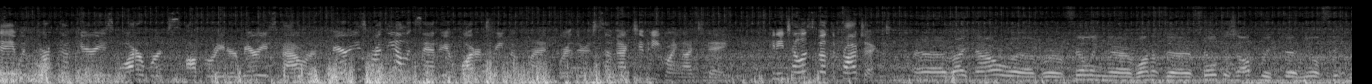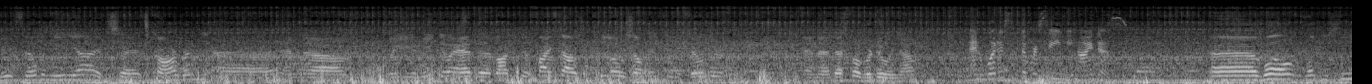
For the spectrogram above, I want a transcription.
today with North Glengarry's Waterworks operator, Marius Bauer. Marius, we're at the Alexandria Water Treatment Plant where there's some activity going on today. Can you tell us about the project? Uh, right now uh, we're filling uh, one of the filters up with new, new filter media. It's, uh, it's carbon uh, and um, we need to add about 5,000 kilos of it to the filter and uh, that's what we're doing now. And what is it that we're seeing behind us? Uh, well, what you see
